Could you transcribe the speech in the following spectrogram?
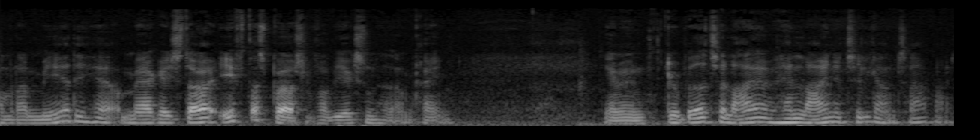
kommer der mere af det her? Mærker I større efterspørgsel fra virksomheder omkring, jamen, det er bedre til at lege, have en lejende tilgang til arbejde?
